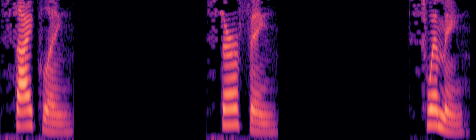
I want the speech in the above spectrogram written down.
Cycling. Surfing. Swimming.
